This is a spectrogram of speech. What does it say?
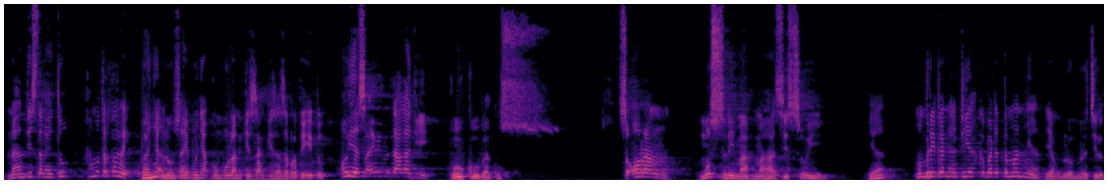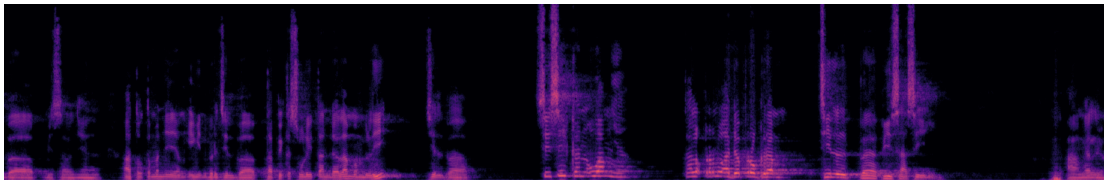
Nanti setelah itu kamu tertarik. Banyak loh saya punya kumpulan kisah-kisah seperti itu. Oh ya, saya minta lagi buku bagus. Seorang muslimah mahasiswi ya, memberikan hadiah kepada temannya yang belum berjilbab misalnya atau temannya yang ingin berjilbab tapi kesulitan dalam membeli jilbab. Sisihkan uangnya. Kalau perlu ada program jilbabisasi. Angel ya,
